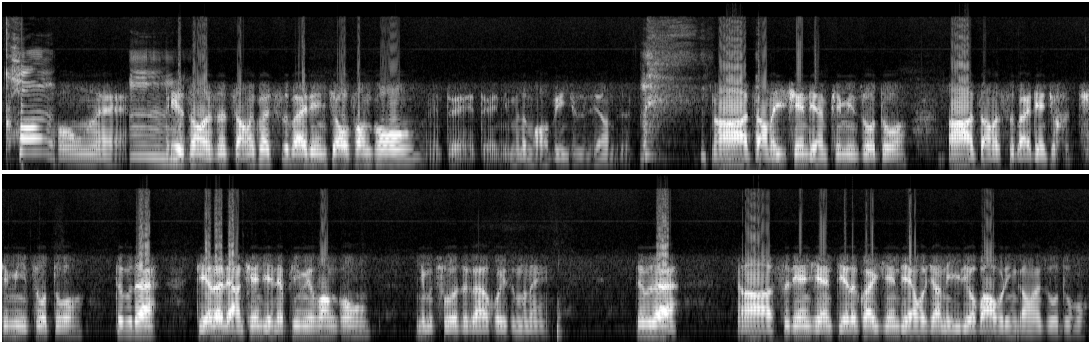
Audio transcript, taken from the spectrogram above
空，空哎、嗯，叶张老师涨了快四百点，叫我放空。哎，对对，你们的毛病就是这样子。啊，涨了一千点拼命做多，啊，涨了四百点就很拼命做多，对不对？跌了两千点就拼命放空。你们除了这个还会什么呢？对不对？啊，四天前跌了快一千点，我叫你一六八五零赶快做多。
